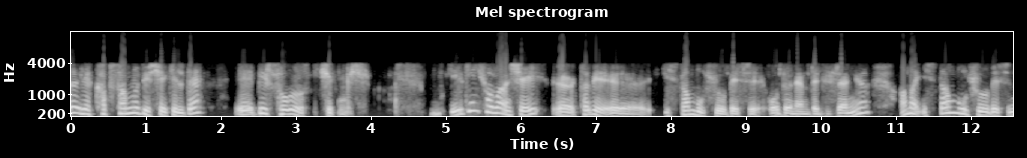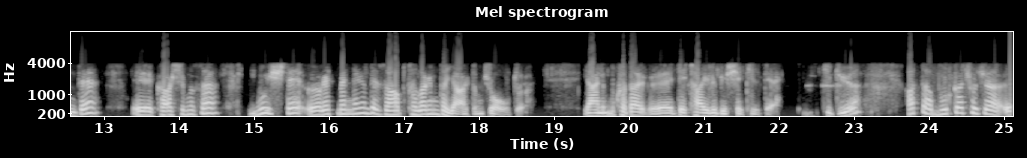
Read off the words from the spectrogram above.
böyle kapsamlı bir şekilde e, bir soru çıkmış. İlginç olan şey e, tabii İstanbul Şubesi o dönemde düzenliyor ama İstanbul Şubesi'nde karşımıza bu işte öğretmenlerin de zabıtaların da yardımcı oldu. Yani bu kadar detaylı bir şekilde gidiyor. Hatta Burgaç Hoca e,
